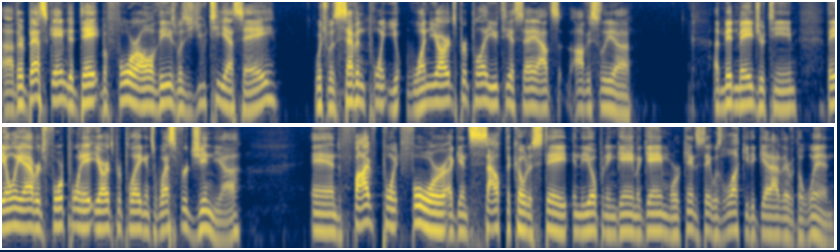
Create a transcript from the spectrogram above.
Uh, their best game to date before all of these was UTSA, which was 7.1 yards per play. UTSA, obviously a, a mid major team. They only averaged 4.8 yards per play against West Virginia and 5.4 against South Dakota State in the opening game, a game where Kansas State was lucky to get out of there with a win.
